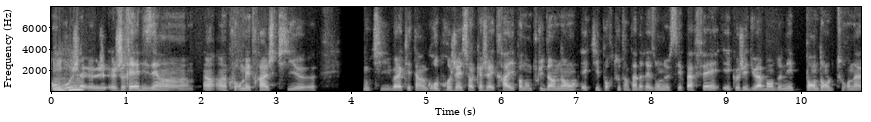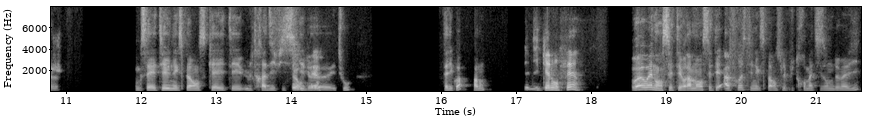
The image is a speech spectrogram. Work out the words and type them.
En gros, Mhm. je, réalisais un, court métrage qui, euh, qui, voilà, qui était un gros projet sur lequel j'avais travaillé pendant plus d'un an et qui, pour tout un tas de raisons, ne s'est pas fait et que j'ai dû abandonner pendant le tournage. Donc ça a été une expérience qui a été ultra difficile euh, et tout. T'as dit quoi Pardon? J'ai dit quel enfer? Ouais, ouais, non, c'était vraiment, c'était affreux, c'était une expérience la plus traumatisante de ma vie.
